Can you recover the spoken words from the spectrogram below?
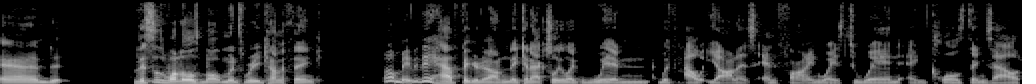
and this is one of those moments where you kind of think, oh, maybe they have figured it out, and they can actually like win without Giannis and find ways to win and close things out.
